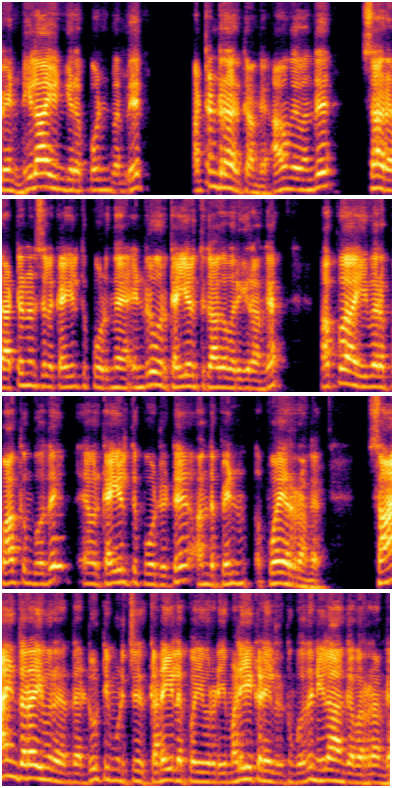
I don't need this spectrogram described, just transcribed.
பெண் நிலா என்கிற பெண் வந்து அட்டண்டரா இருக்காங்க. அவங்க வந்து சார் அட்டண்டன்ஸ்ல கையெழுத்து போடுங்க என்று ஒரு கையெழுத்துக்காக வருகிறாங்க. அப்ப இவரை பார்க்கும்போது அவர் கையெழுத்து போட்டுட்டு அந்த பெண் போயிடுறாங்க. சாயந்தரம் இவர் அந்த டியூட்டி முடிச்சு கடையில போய் இவருடைய மளிகை கடையில் இருக்கும்போது நிலா அங்க வர்றாங்க.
